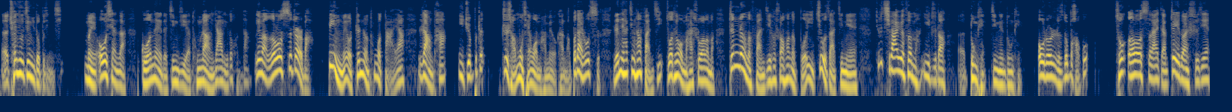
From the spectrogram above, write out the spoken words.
呃，全球经济都不景气，美欧现在国内的经济啊，通胀压力都很大。另外，俄罗斯这儿吧，并没有真正通过打压让他一蹶不振，至少目前我们还没有看到。不但如此，人家还经常反击。昨天我们还说了嘛，真正的反击和双方的博弈就在今年，就是七八月份嘛，一直到呃冬天，今年冬天，欧洲日子都不好过。从俄罗斯来讲，这段时间。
